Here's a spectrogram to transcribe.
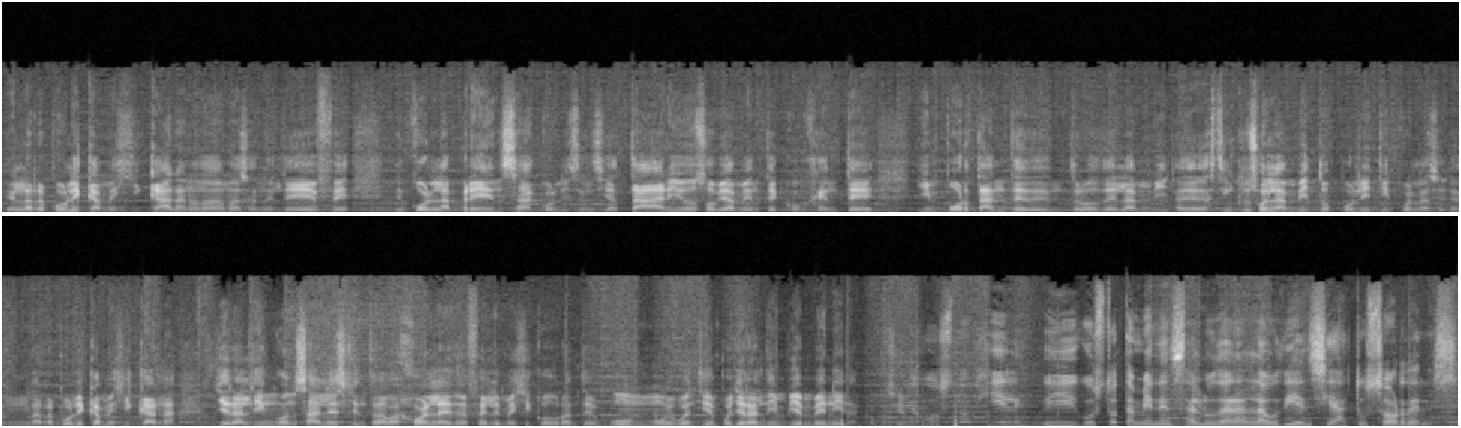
en la República Mexicana, no nada más en el DF, con la prensa, con licenciatarios, obviamente con gente importante dentro del eh, incluso el ámbito político en la, en la República Mexicana, Geraldine González, quien trabajó en la NFL México durante un muy buen tiempo. Geraldine, bienvenida, como siempre. Qué gusto, Gil, y gusto también en saludar a la audiencia, a tus órdenes.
